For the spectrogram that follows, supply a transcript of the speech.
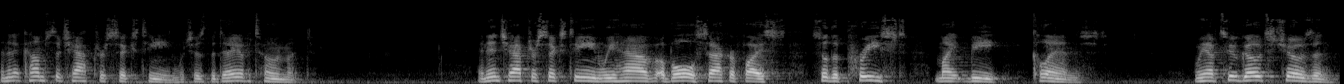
and then it comes to chapter 16, which is the Day of Atonement. And in chapter 16, we have a bull sacrificed so the priest might be cleansed. We have two goats chosen,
